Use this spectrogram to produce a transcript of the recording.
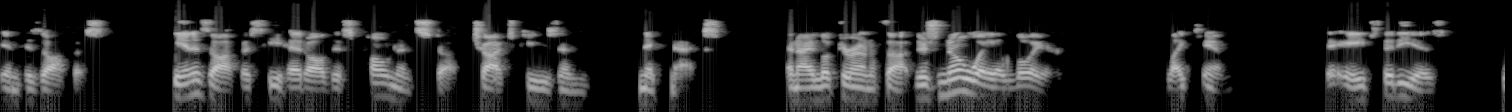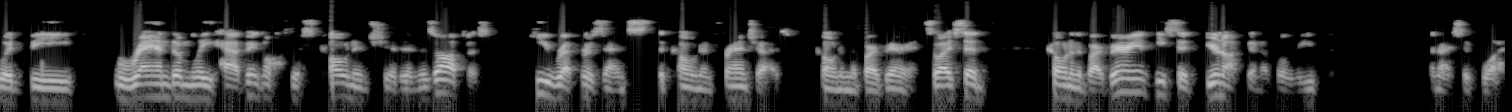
in his office. In his office, he had all this Conan stuff, tchotchkes and knickknacks. And I looked around and thought, there's no way a lawyer like him, the age that he is, would be randomly having all this Conan shit in his office. He represents the Conan franchise, Conan the Barbarian. So I said, Conan the Barbarian. He said, You're not going to believe it. And I said, What?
